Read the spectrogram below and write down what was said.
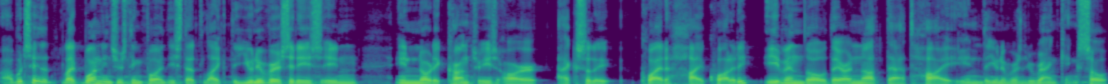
I would say that like one interesting point is that like the universities in in Nordic countries are actually quite a high quality, even though they are not that high in the university rankings. So,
